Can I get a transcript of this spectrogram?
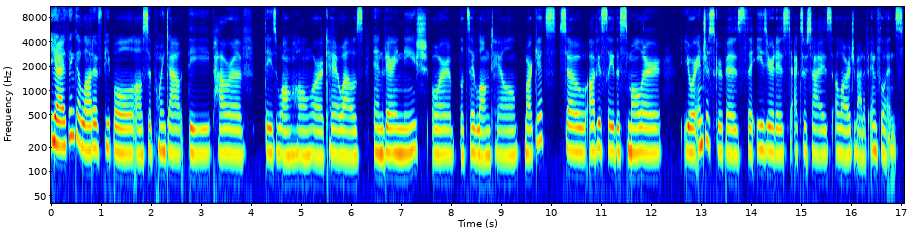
Yeah, I think a lot of people also point out the power of these Hong or KOLs in very niche or let's say long tail markets. So obviously the smaller your interest group is, the easier it is to exercise a large amount of influence.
